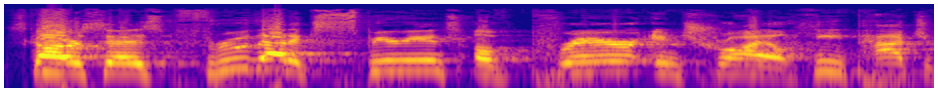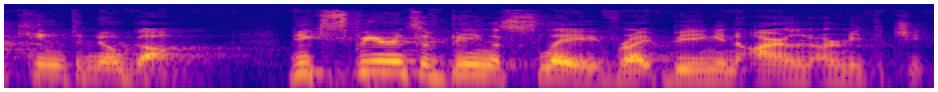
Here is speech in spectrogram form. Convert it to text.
Scholar says, through that experience of prayer and trial, he, Patrick, came to know God. The experience of being a slave, right? Being in Ireland underneath the chief.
